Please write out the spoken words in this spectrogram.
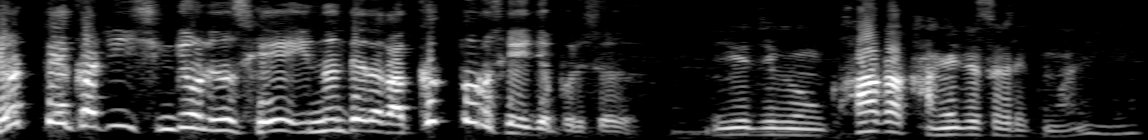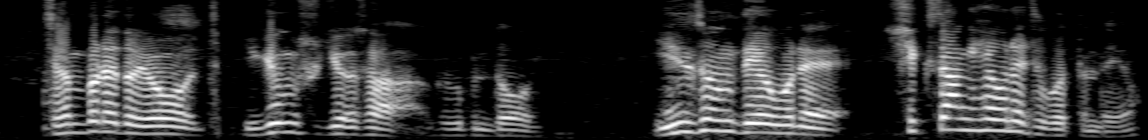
여태까지 신경을 해서 세해 있는 데다가 극도로 세해져 버렸어. 이게 지금 화가 강해져서 그랬구만. 이게. 전번에도 요 유경수 여사 그분도 인성대원에 식상해운에 죽었던데요.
